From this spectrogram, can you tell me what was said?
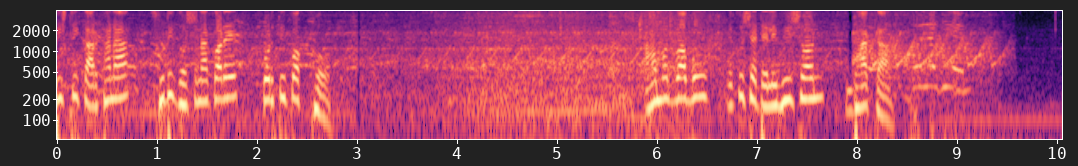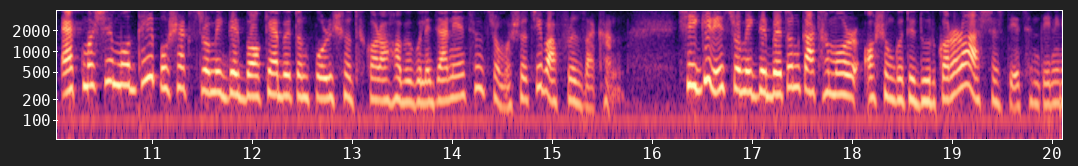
বৃষ্টি কারখানা ছুটি ঘোষণা করে কর্তৃপক্ষ। আহমদ বাবু একুশে টেলিভিশন, ঢাকা। এক মাসের মধ্যেই পোশাক শ্রমিকদের বকেয়া বেতন পরিশোধ করা হবে বলে জানিয়েছেন শ্রম সচিব আফরোজা খান। শিগগিরই শ্রমিকদের বেতন কাঠামোর অসঙ্গতি দূর করারও আশ্বাস দিয়েছেন তিনি।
